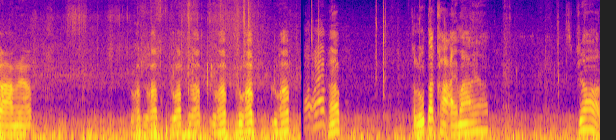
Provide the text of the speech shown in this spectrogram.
กลางเลยครับดูครับดูครับดูครับดูครับดูครับดูครับดูครับครับ ทะลุตาข่ายมาเลยครับ สุดยอด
